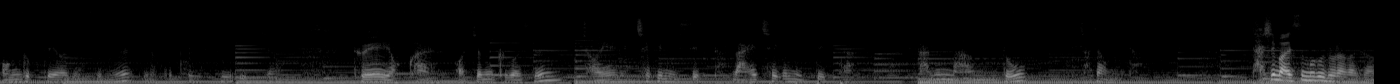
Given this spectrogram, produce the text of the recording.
언급되어졌음을 이렇게 볼 수 있죠. 교회의 역할, 어쩌면 그것은 저의 책임일 수 있다. 나의 책임일 수 있다. 라는 마음도 찾아옵니다. 다시 말씀으로 돌아가서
